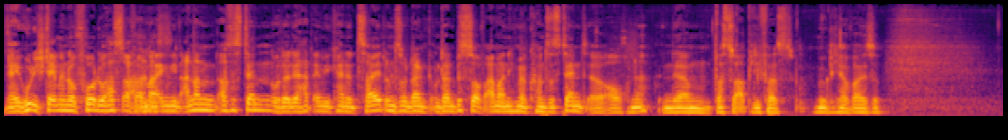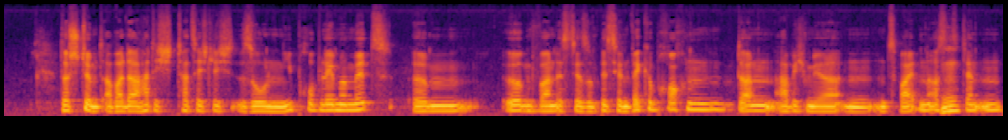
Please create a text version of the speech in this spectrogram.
Ja gut, ich stelle mir nur vor, du hast auf Also einmal irgendwie einen anderen Assistenten oder der hat irgendwie keine Zeit und so und dann, und dann bist du auf einmal nicht mehr konsistent äh, auch, ne? In dem, was du ablieferst, möglicherweise. das stimmt. Aber da hatte ich tatsächlich so nie Probleme mit. Ähm, irgendwann ist der so ein bisschen weggebrochen. Dann habe ich mir einen, einen zweiten Assistenten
